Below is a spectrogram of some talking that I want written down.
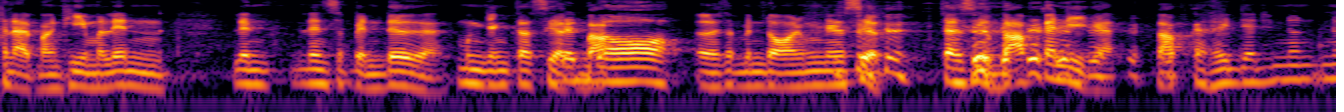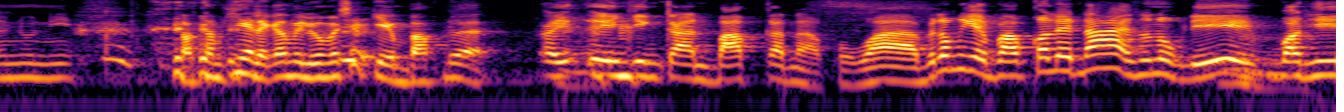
ขนาดบางทีมาเล่นเล่นเล่น Splendor มึงยังจะเสือกเป็น bluff ดอเออ Splendor มึงยังเสือกจะเสือกบัฟกันอีกอะบัฟกันเฮ้ยเดี๋ยวนั่นนั่นนู่นนี่ bluff ทำเหี้ยอะไรก็ไม่รู้ไม่ใช่เกมบัฟด้วยไอ้ไอ้จริงๆการบัฟกันอะผมว่า ไม่ต้องเกมบัฟก็เล่นได้สนุกดีอืมบางที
